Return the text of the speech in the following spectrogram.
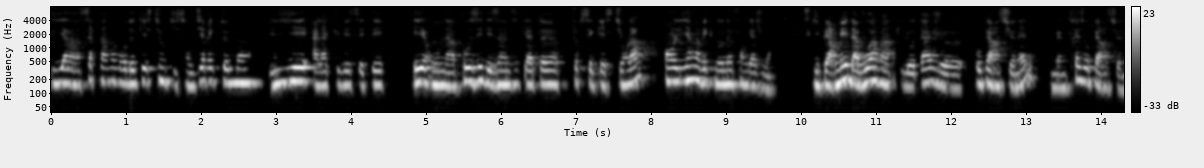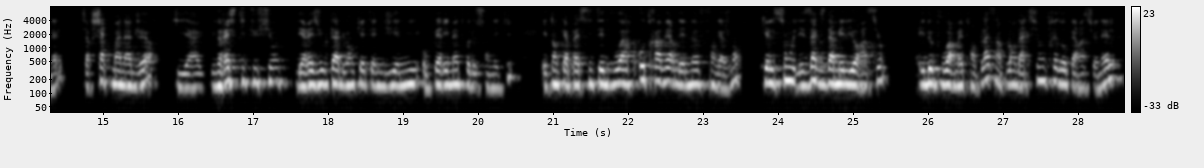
il y a un certain nombre de questions qui sont directement liées à la QVCT et on a posé des indicateurs sur ces questions-là en lien avec nos neuf engagements, ce qui permet d'avoir un pilotage euh, opérationnel, même très opérationnel. C'est-à-dire chaque manager qui a une restitution des résultats de l'enquête NGNMI au périmètre de son équipe est en capacité de voir au travers des neuf engagements quels sont les axes d'amélioration et de pouvoir mettre en place un plan d'action très opérationnel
